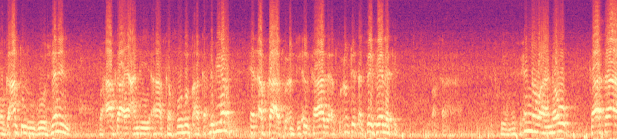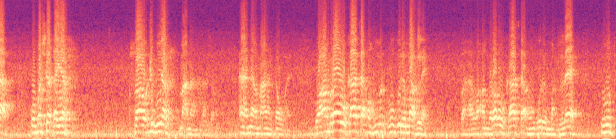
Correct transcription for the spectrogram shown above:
وقعنت الوقوسن وحاكا يعني هاكا فضل هاكا دبيا إن أفكا أتكو عنتي إلك هذا أتكو عنتي أتفي فينك فإنه أنه كاسا وبشق ير دبير معناها كاسا أهنا معناها كوهي. وأمره كاسا هم قولي مغلق وأمره كاسا هنقول مرله نوت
